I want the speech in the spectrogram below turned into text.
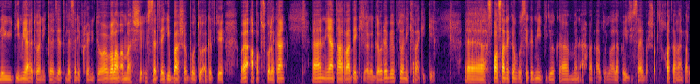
لە یودیمیا ئەتوانی کە زیاتر لەسەری بخوێنیتەوە بەڵام ئەمە سەرتێکی باشە بۆ تۆ ئەگەر توێ و ئەپ پسکۆلەکان یان تا ڕادێکیش ئەگە گەورە بێ بتوانانی کراکیکەی سپاسانەکەم بۆ سێکردنی یددیوکە من ئەحمد عبدوڵە لە پەیجی سای بەشڵ خۆتان لەگەڵ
